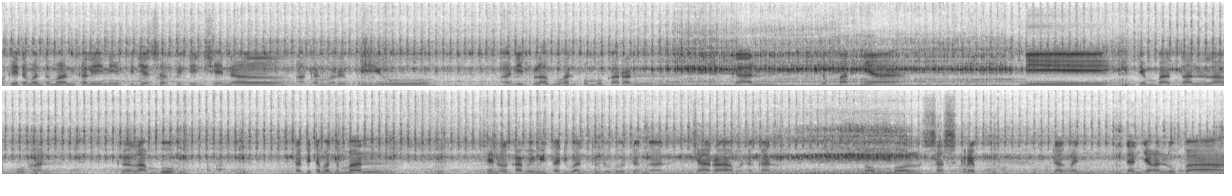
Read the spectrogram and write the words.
Oke teman-teman kali ini Bidan Safidin channel Akan mereview uh, Di pelabuhan pembukaran ikan Tepatnya Di jembatan Labuhan Kelambu. Tapi teman-teman channel kami minta dibantu dulu dengan cara menekan tombol subscribe. Dengan dan jangan lupa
